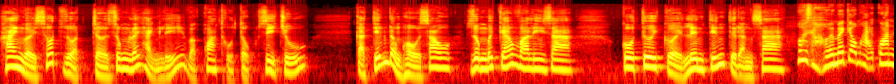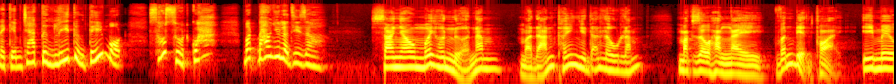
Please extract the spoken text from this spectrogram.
Hai người sốt ruột chờ Dung lấy hành lý và qua thủ tục di trú. Cả tiếng đồng hồ sau, Dung mới kéo vali ra. Cô tươi cười lên tiếng từ đằng xa. Ôi trời ơi mấy cái ông hải quan này kiểm tra từng lý từng tí một Sốt ruột quá Mất bao nhiêu lần thì giờ Xa nhau mới hơn nửa năm mà Đán thấy như đã lâu lắm. Mặc dầu hàng ngày vẫn điện thoại, email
